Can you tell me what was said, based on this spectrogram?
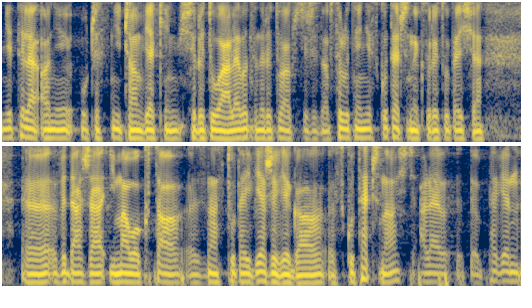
nie tyle oni uczestniczą w jakimś rytuale, bo ten rytuał przecież jest absolutnie nieskuteczny, który tutaj się wydarza i mało kto z nas tutaj wierzy w jego skuteczność, ale e, pewien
